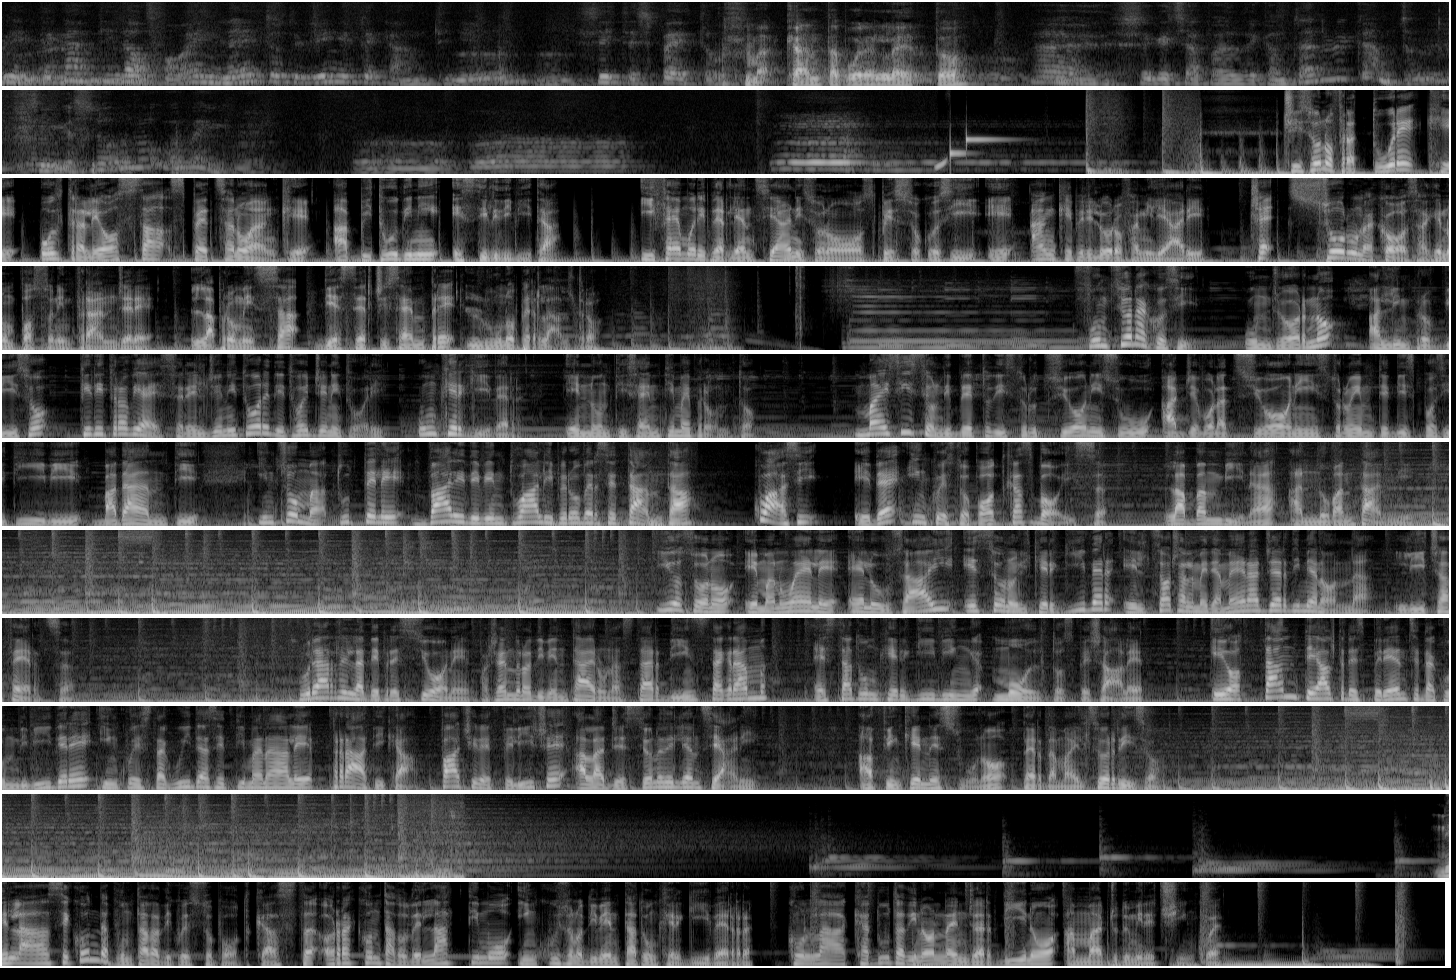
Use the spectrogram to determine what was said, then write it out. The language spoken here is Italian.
Vieni, te canti dopo, è in letto, te vieni e te canti. Sì, ti aspetto. Ma canta pure a letto? Eh, se che c'ha per di cantare, lui canto. Se che sono, va bene. Ci sono fratture che, oltre alle ossa, spezzano anche abitudini e stili di vita. I femori per gli anziani sono spesso così e anche per i loro familiari. C'è solo una cosa che non possono infrangere, la promessa di esserci sempre l'uno per l'altro. Funziona così. Un giorno, all'improvviso, ti ritrovi a essere il genitore dei tuoi genitori, un caregiver, e non ti senti mai pronto. Ma esiste un libretto di istruzioni su agevolazioni, strumenti e dispositivi, badanti, insomma tutte le varie ed eventuali per over 70? Quasi, ed è in questo podcast Voice. La bambina ha 90 anni. Io sono Emanuele Elo Usai e sono il caregiver e il social media manager di mia nonna, Licia Ferz. Curarle la depressione facendola diventare una star di Instagram è stato un caregiving molto speciale e ho tante altre esperienze da condividere in questa guida settimanale pratica, facile e felice alla gestione degli anziani, affinché nessuno perda mai il sorriso. Nella seconda puntata di questo podcast ho raccontato dell'attimo in cui sono diventato un caregiver, con la caduta di nonna in giardino a maggio 2005.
